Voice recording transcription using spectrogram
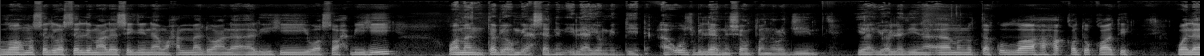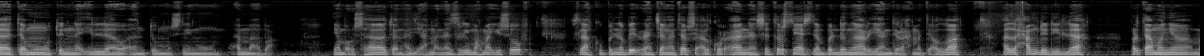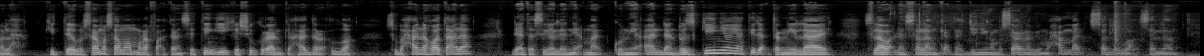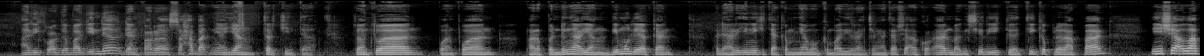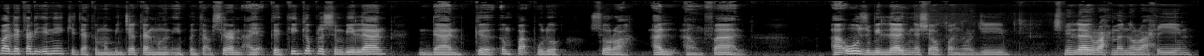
Allahumma salli wa sallim ala sayyidina Muhammad wa ala alihi wa sahbihi wa man tabi'ahum bi ihsanin ila yaumiddin. A'udzu billahi minasyaitonir rajim. Ya ayyuhalladzina amanu taqullaha haqqa tuqatih wa la tamutunna illa wa antum muslimun. Amma ba'd. Yang berusaha Tuan Haji Ahmad Nazri Muhammad Yusof. selaku penerbit rancangan tafsir Al-Quran dan seterusnya sedang pendengar yang dirahmati Allah. Alhamdulillah. Pertamanya malah kita bersama-sama merafakkan setinggi kesyukuran kehadrat Allah Subhanahu Wa Taala di atas segala nikmat, kurniaan dan rezekinya yang tidak ternilai. Selawat dan salam ke atas junjungan besar Nabi Muhammad sallallahu alaihi wasallam, ahli keluarga baginda dan para sahabatnya yang tercinta. Tuan-tuan, puan-puan, para pendengar yang dimuliakan, pada hari ini kita akan menyambung kembali rancangan tafsir Al-Quran bagi siri ke-38. InsyaAllah pada kali ini kita akan membincangkan mengenai pentafsiran ayat ke-39 dan ke-40 surah Al-Anfal. A'udzu billahi minasyaitonir rajim. Bismillahirrahmanirrahim.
